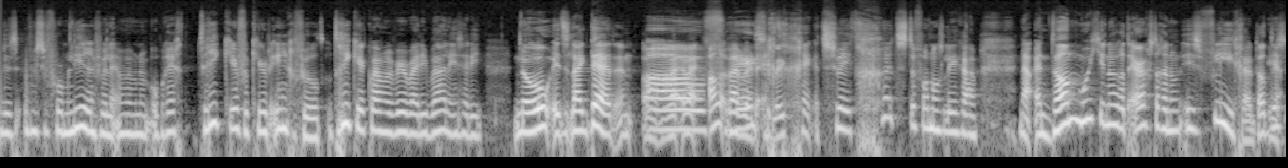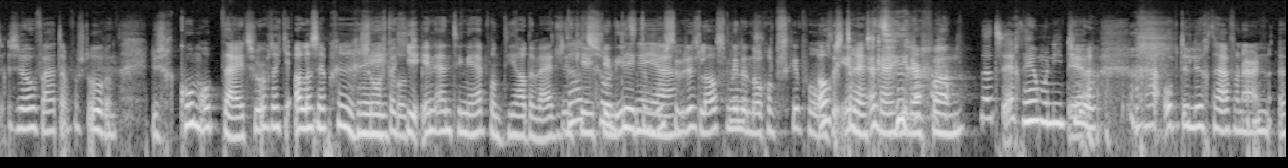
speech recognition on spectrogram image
dus we moesten een formulier invullen en we hebben hem oprecht drie keer verkeerd ingevuld. Drie keer kwamen we weer bij die balie en zei hij, no, it's like that. En oh, wij, wij, Oh, alle, wij werden echt gek. Het zweet gutste van ons lichaam. Nou, en dan moet je nog het ergste gaan doen, is vliegen. Dat Ja. is zo vaterverstorend. Dus kom op tijd, zorg dat je alles hebt geregeld. Zorg dat je inentingen hebt, want die hadden wij dus een Dat keertje soort niet. dingen, Toen ja. moesten we dus last midden nog op Schiphol Ook stress krijg je daarvan. Dat is echt helemaal niet chill. Ja. Ga op de luchthaven naar een eh,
